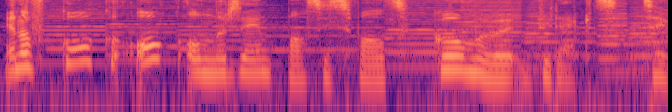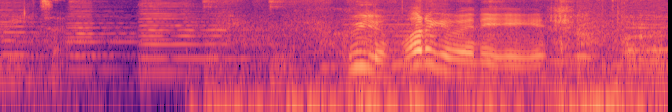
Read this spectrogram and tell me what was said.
En of koken ook onder zijn passies valt, komen we direct te weten. Goedemorgen meneer. Morgen.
